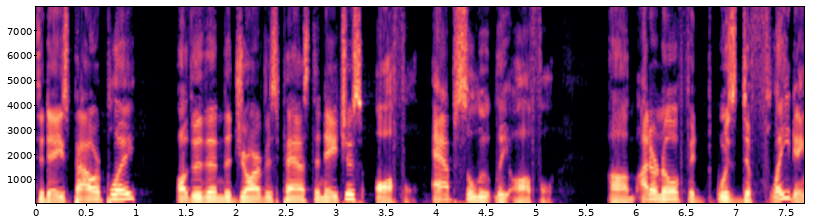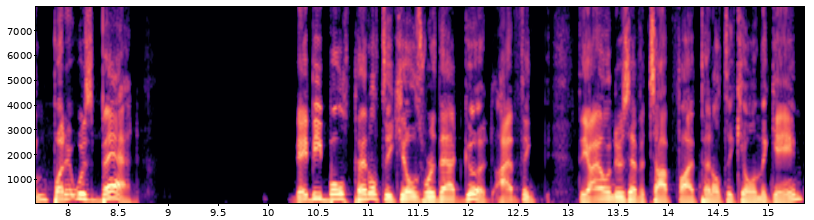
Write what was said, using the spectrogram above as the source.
Today's power play other than the Jarvis pass to Necas, awful. Absolutely awful. Um, I don't know if it was deflating, but it was bad. Maybe both penalty kills were that good. I think the Islanders have a top five penalty kill in the game.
